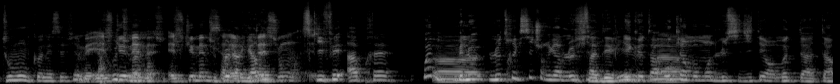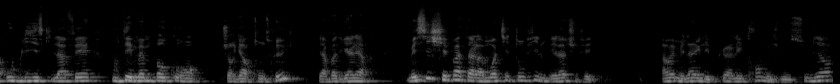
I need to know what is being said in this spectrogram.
tout le monde connaît ses films. Mais est-ce que, même, tu, est que même sa réputation. Ce qu'il fait après. Ouais, mais euh, le, truc, si tu regardes le film et que t'as bah... aucun moment de lucidité en mode t'as oublié ce qu'il a fait ou t'es même pas au courant, tu regardes ton truc, y a pas de galère. Mais si, je sais pas, t'as la moitié de ton film et là tu fais. Ah ouais, mais là, il est plus à l'écran, mais je me souviens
